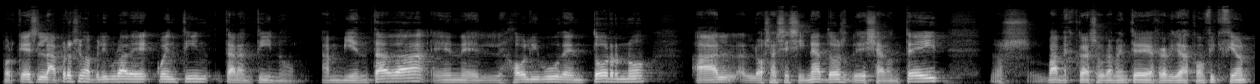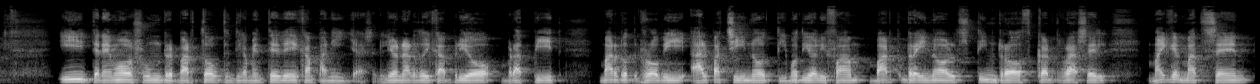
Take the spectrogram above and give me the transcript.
porque es la próxima película de Quentin Tarantino, ambientada en el Hollywood en torno a los asesinatos de Sharon Tate, nos va a mezclar seguramente realidad con ficción y tenemos un reparto auténticamente de campanillas. Leonardo DiCaprio, Brad Pitt, Margot Robbie, Al Pacino, Timothy Olyphant, Bart Reynolds, Tim Roth, Kurt Russell, Michael Madsen,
